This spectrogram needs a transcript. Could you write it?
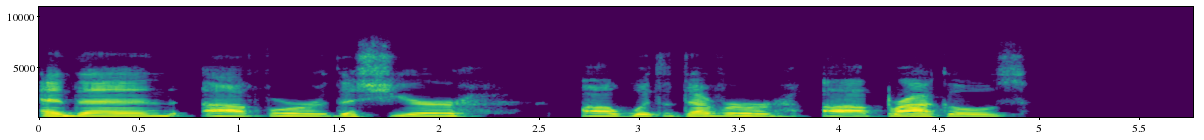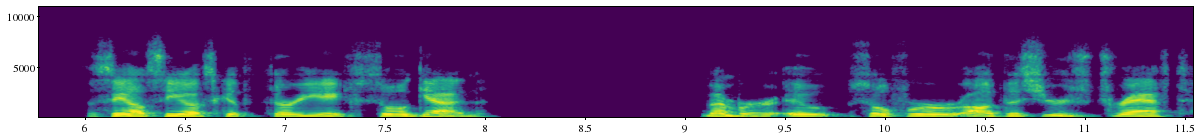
and then uh, for this year uh, with the Denver uh, Broncos, the Seattle Seahawks get the 38th. So again, remember, it, so for uh, this year's draft,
